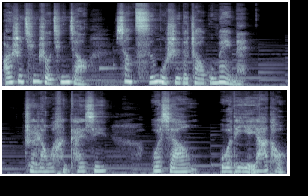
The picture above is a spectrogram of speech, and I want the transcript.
而是轻手轻脚，像慈母似的照顾妹妹，这让我很开心。我想，我的野丫头，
